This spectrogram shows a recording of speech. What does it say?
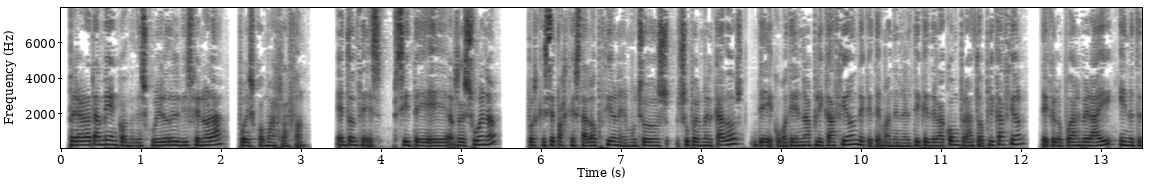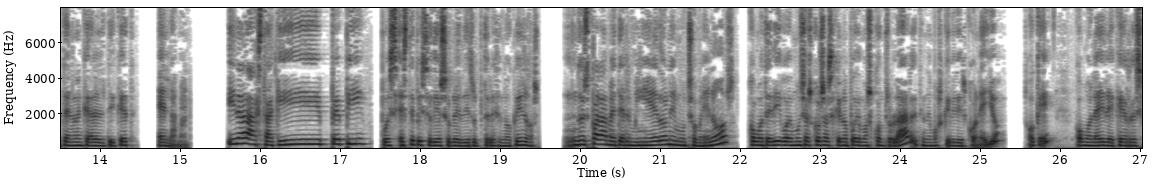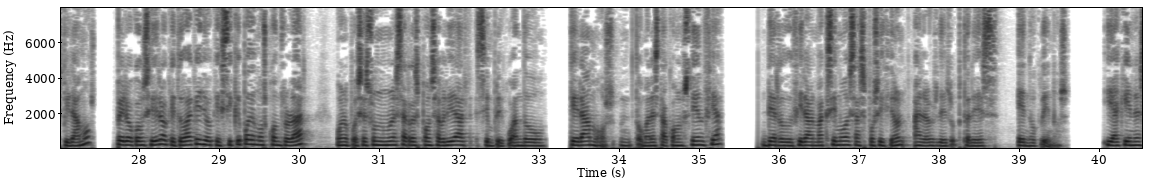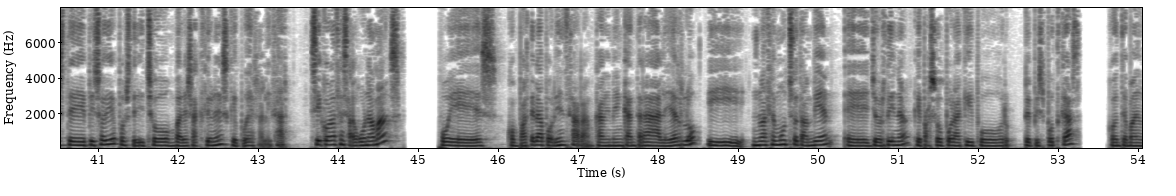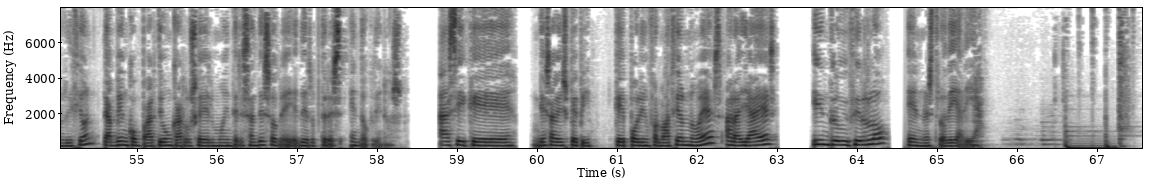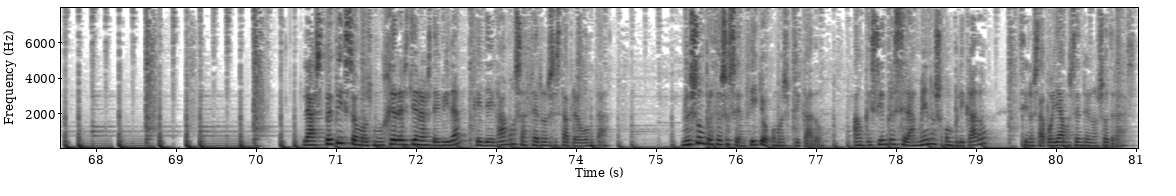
Pero ahora también, cuando descubrí lo del bisfenol A, pues con más razón. Entonces, si te resuena, pues que sepas que está la opción en muchos supermercados de, como tienen aplicación, de que te manden el ticket de la compra a tu aplicación, de que lo puedas ver ahí y no te tengan que dar el ticket en la mano. Y nada, hasta aquí, Pepi, pues este episodio sobre disruptores endocrinos. No es para meter miedo, ni mucho menos. Como te digo, hay muchas cosas que no podemos controlar y tenemos que vivir con ello, ¿ok? Como el aire que respiramos. Pero considero que todo aquello que sí que podemos controlar, bueno, pues es nuestra responsabilidad siempre y cuando queramos tomar esta conciencia de reducir al máximo esa exposición a los disruptores endocrinos. Y aquí en este episodio pues te he dicho varias acciones que puedes realizar. Si conoces alguna más, pues compártela por Instagram, que a mí me encantará leerlo. Y no hace mucho también, eh, Jordina, que pasó por aquí por Pepis Podcast con tema de nutrición, también compartió un carrusel muy interesante sobre disruptores endocrinos. Así que ya sabéis, Pepi, que por información no es, ahora ya es introducirlo en nuestro día a día. Las Pepis somos mujeres llenas de vida que llegamos a hacernos esta pregunta. No es un proceso sencillo, como he explicado, aunque siempre será menos complicado si nos apoyamos entre nosotras.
